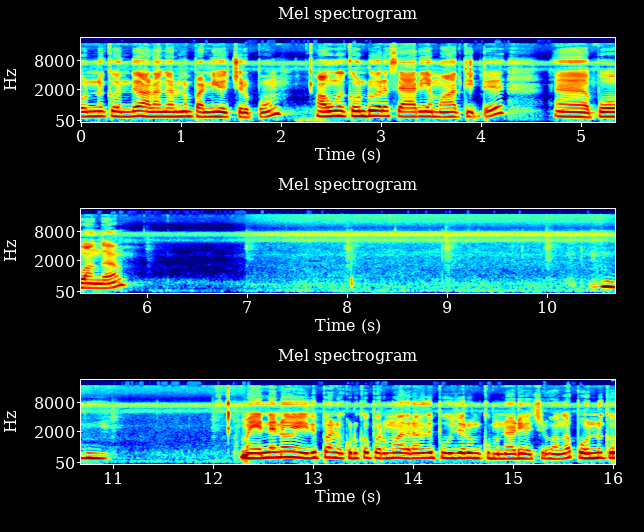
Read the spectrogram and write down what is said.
பொண்ணுக்கு வந்து அலங்காரம்லாம் பண்ணி வச்சுருப்போம். அவங்க கொண்டு வர சேரீயை மாற்றிட்டு போவாங்க. நம்ம என்னென்ன இது பண்ண கொடுக்க போகிறோமோ அதெல்லாம் வந்து பூஜை ரூமுக்கு முன்னாடி வச்சுருவாங்க. பொண்ணுக்கு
